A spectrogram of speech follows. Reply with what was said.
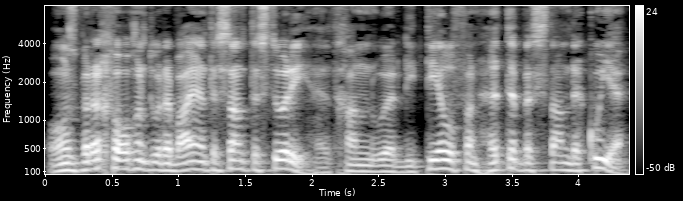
Ons berig vanoggend oor 'n baie interessante storie. Dit gaan oor die teel van hittebestande koeie.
